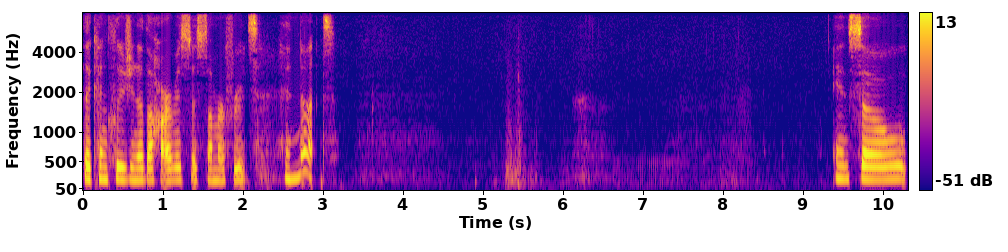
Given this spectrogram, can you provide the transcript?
the conclusion of the harvest of summer fruits and nuts. And so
